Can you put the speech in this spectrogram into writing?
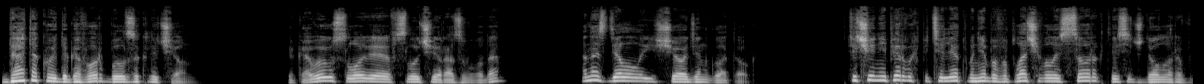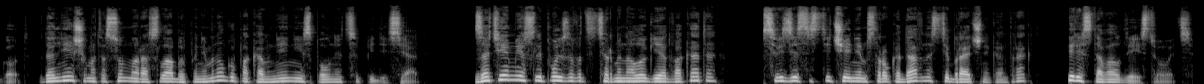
Да, такой договор был заключен. Каковы условия в случае развода? Она сделала еще один глоток. В течение первых пяти лет мне бы выплачивалось 40 тысяч долларов в год. В дальнейшем эта сумма росла бы понемногу, пока мне не исполнится 50. Затем, если пользоваться терминологией адвоката, в связи со стечением срока давности брачный контракт переставал действовать.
